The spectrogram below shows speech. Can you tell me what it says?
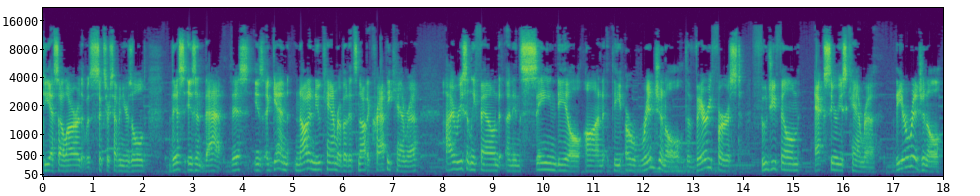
DSLR that was six or seven years old. This isn't that. This is, again, not a new camera, but it's not a crappy camera. I recently found an insane deal on the original, the very first Fujifilm X series camera, the original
